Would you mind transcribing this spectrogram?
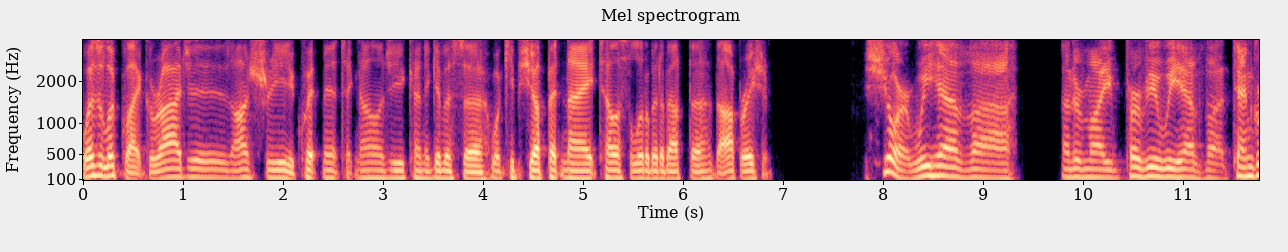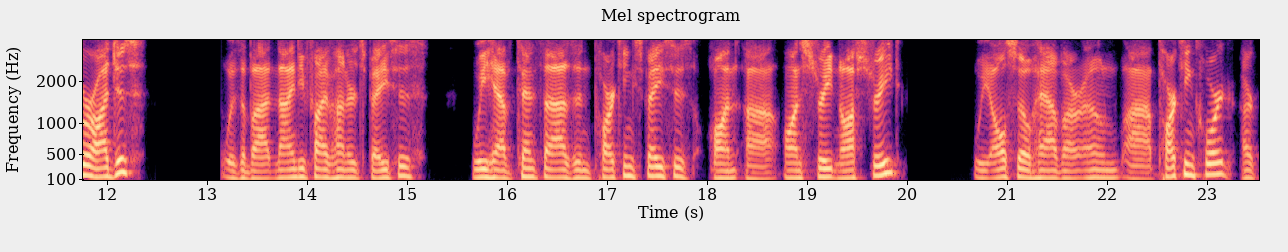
what does it look like? Garages, on street equipment, technology. Kind of give us uh, what keeps you up at night. Tell us a little bit about the the operation. Sure, we have uh, under my purview. We have uh, 10 garages with about 9,500 spaces. We have 10,000 parking spaces on uh, on street and off street. We also have our own uh, parking court. Our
